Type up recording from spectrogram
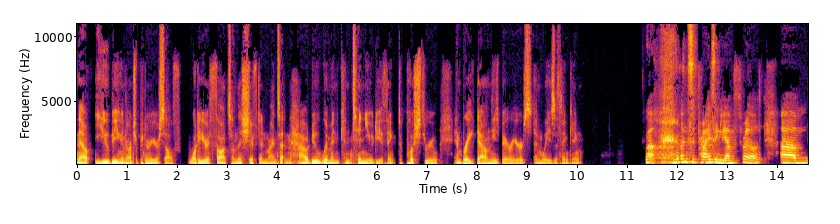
Now, you being an entrepreneur yourself, what are your thoughts on this shift in mindset and how do women continue, do you think, to push through and break down these barriers and ways of thinking? Well, unsurprisingly, I'm thrilled. Um,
